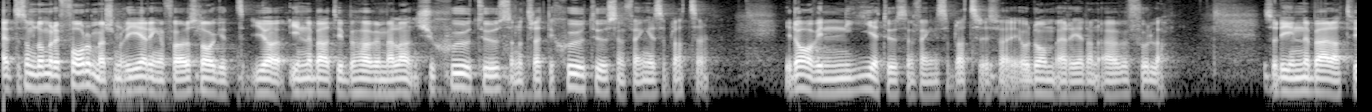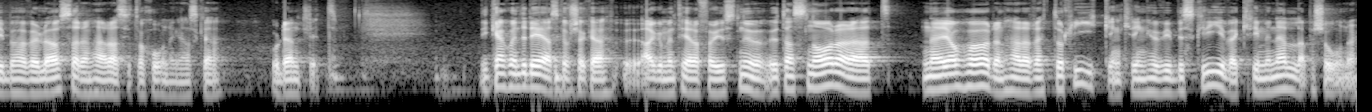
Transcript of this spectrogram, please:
Eftersom de reformer som regeringen föreslagit innebär att vi behöver mellan 27 000 och 37 000 fängelseplatser. Idag har vi 9 000 fängelseplatser i Sverige och de är redan överfulla. Så det innebär att vi behöver lösa den här situationen ganska ordentligt. Det är kanske inte det jag ska försöka argumentera för just nu, utan snarare att när jag hör den här retoriken kring hur vi beskriver kriminella personer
